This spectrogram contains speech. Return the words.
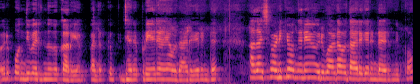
ഒരു പൊന്തി വരുന്നതൊക്കെ അറിയാം. പലർക്കും ജനപ്രിയരായ അവതാരകരുണ്ട്. ആകാശവാണിക്കും അങ്ങനെ ഒരുപാട് അവതാരകരുണ്ടായിരുന്നു ഇപ്പോൾ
